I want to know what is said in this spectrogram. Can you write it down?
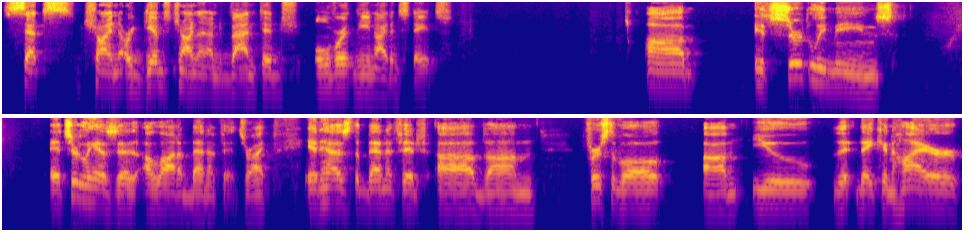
sets China or gives China an advantage over the United States? Uh, it certainly means it certainly has a, a, lot of benefits, right? It has the benefit of, um, first of all, um, you they can hire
